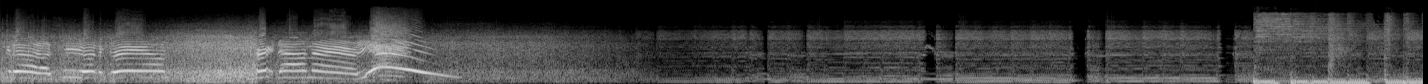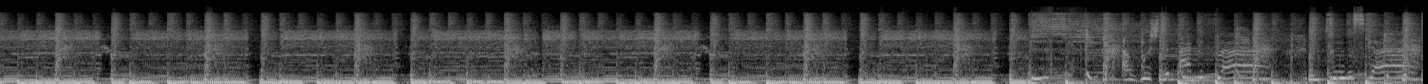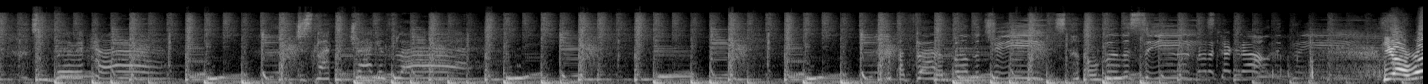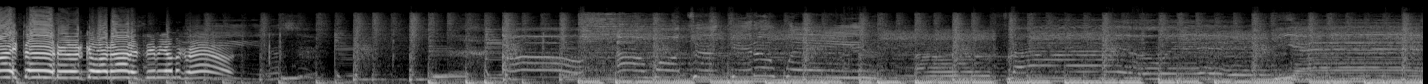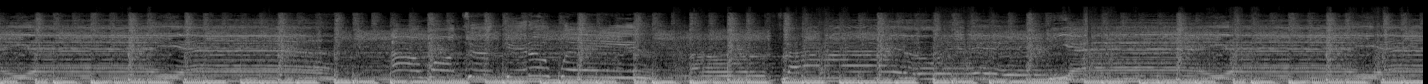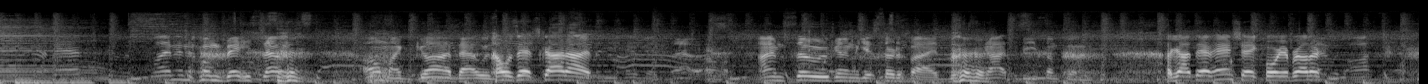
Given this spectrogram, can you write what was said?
Check it out. I see you on the ground. Right down there. Yay! Are right there, dude. Come on out and see me on the ground. Yeah. Flying home base. That was. Oh my god, that was. How was that skydive? I'm so gonna get certified. This has got to be something. I got that handshake for you, brother.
